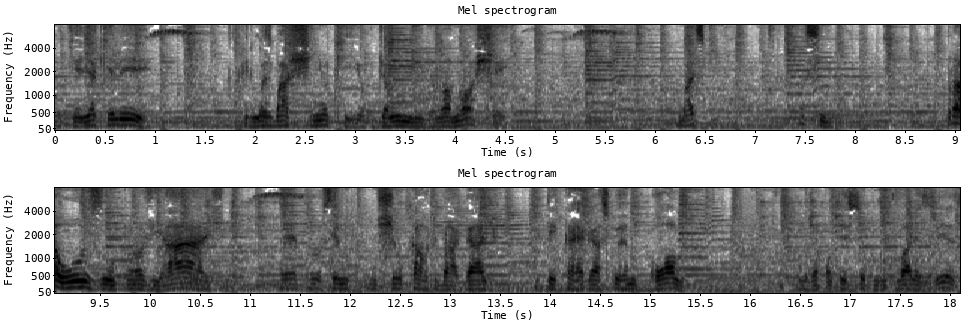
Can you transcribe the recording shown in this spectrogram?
Eu queria aquele, aquele mais baixinho aqui, ó, de alumínio. Não, não achei. Mas assim, para uso, para uma viagem, né, para você não encher o carro de bagagem e ter que carregar as coisas no colo, como já aconteceu comigo várias vezes.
